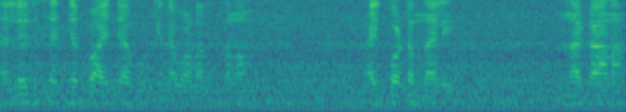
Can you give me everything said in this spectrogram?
നല്ലൊരു സെറ്റപ്പായിട്ട് ആ കുട്ടീനെ വളർത്തണം. ആയിക്കോട്ടെ എന്നാൽ എന്നാൽ കാണാം.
